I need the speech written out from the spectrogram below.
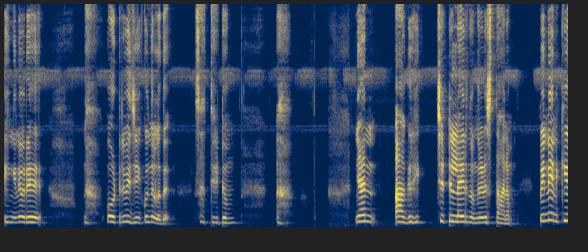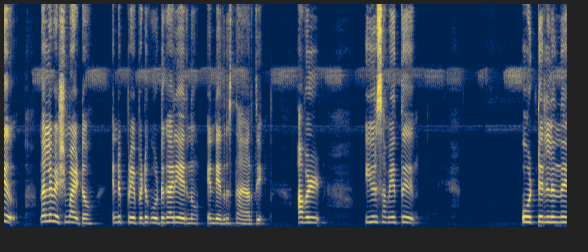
ഇങ്ങനെ ഒരു വോട്ടിൽ വിജയിക്കും എന്നുള്ളത്. സത്യമായിട്ടും ഞാൻ ആഗ്രഹിച്ചിട്ടില്ലായിരുന്നു ഇങ്ങനെ ഒരു സ്ഥാനം. പിന്നെ എനിക്ക് നല്ല വിഷമമായിട്ടോ എന്റെ പ്രിയപ്പെട്ട കൂട്ടുകാരിയായിരുന്നു എന്റെ എതിർ സ്ഥാനാർത്ഥി. അവൾ ഈ ഒരു സമയത്ത് വോട്ടിൽ നിന്ന്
